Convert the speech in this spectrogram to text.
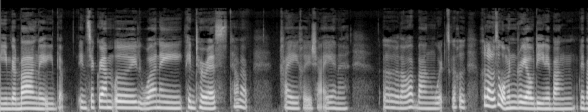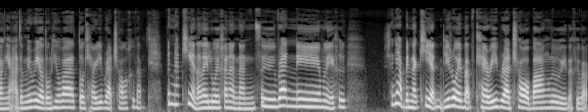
มีมกันบ้างในแบบ Instagram เอยหรือว่าใน Pinterest ถ้าแบบ ใครเคยใช้นะเออแล้วก็บาง words ก็คือ คือเรารู้สึกว่ามัน real ดีในบางในบางอย่าง อาจจะไม่ real ตรงที่ว่าตัว Carrie Bradshaw ก็คือแบบ เป็นนักเขียนอะไรรวยขนาดนั้น ซื้อแบรนด์เนมอะไรคือ ฉันอยากเป็นนักเขียนที่รวยแบบ Carrie Bradshaw บ้างเลย แต่คือแบบ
